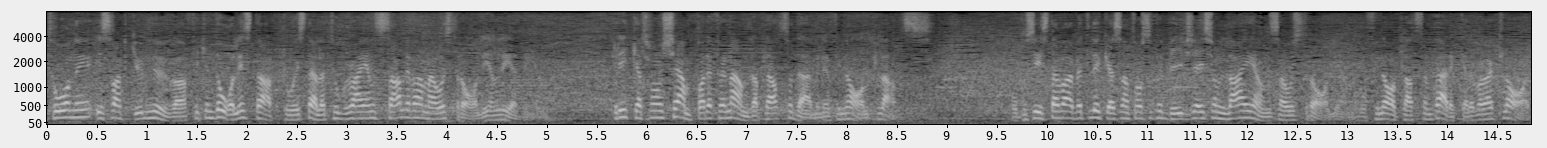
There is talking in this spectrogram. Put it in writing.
Tony i svartgul huva fick en dålig start och istället tog Ryan Sullivan med Australien ledningen. Rickardsson kämpade för en andra plats och därmed en finalplats. Och på sista varvet lyckades han ta sig förbi Jason Lyons, Australien, och finalplatsen verkade vara klar.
